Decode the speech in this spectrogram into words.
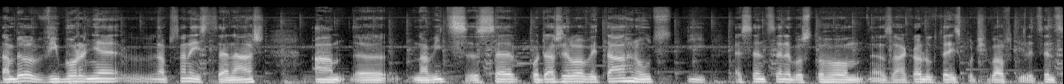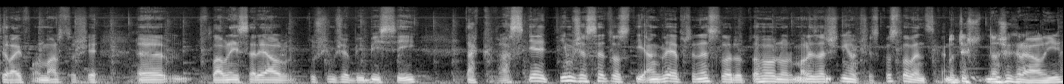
Tam byl výborně eh, napsaný scénář a navíc se podařilo vytáhnout z té esence nebo z toho základu, který spočíval v té licenci Life on Mars, což je slavný seriál, tuším, že BBC, tak vlastně tím, že se to z té Anglie přeneslo do toho normalizačního Československa, Do těch našich reálí?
